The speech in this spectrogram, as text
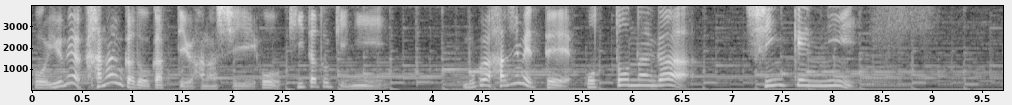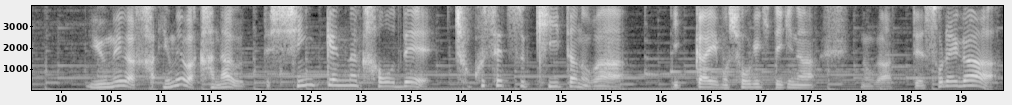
こう夢は叶うかどうかっていう話を聞いた時に僕は初めて大人が真剣に夢が夢は叶うって真剣な顔で直接聞いたのが一回もう衝撃的なのがあってそれが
